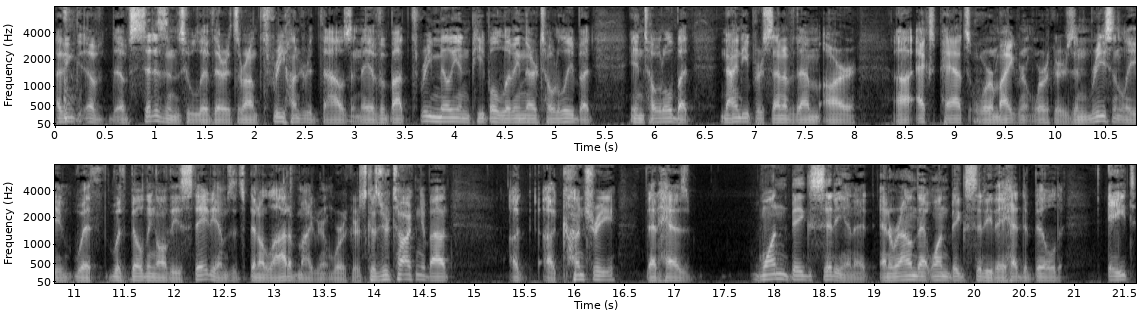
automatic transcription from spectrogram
I think, of, of citizens who live there. It's around 300,000. They have about 3 million people living there totally, but in total, but 90% of them are uh, expats or migrant workers. And recently, with, with building all these stadiums, it's been a lot of migrant workers because you're talking about a, a country that has one big city in it, and around that one big city, they had to build eight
